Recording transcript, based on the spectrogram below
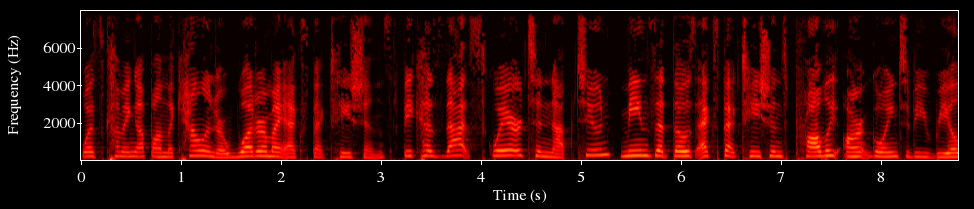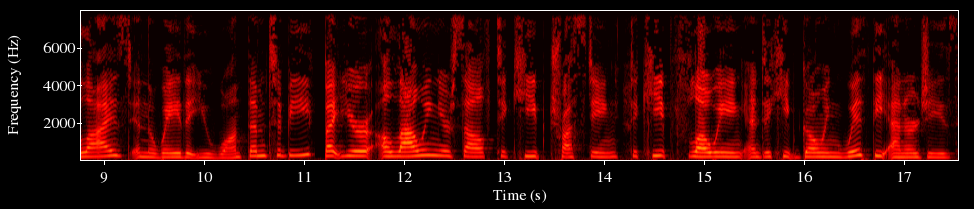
what's coming up on the calendar? What are my expectations? Because that square to Neptune means that those expectations probably aren't going to be realized in the way that you want them to be, but you're allowing yourself to keep trusting, to keep flowing and to keep going with the energies,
